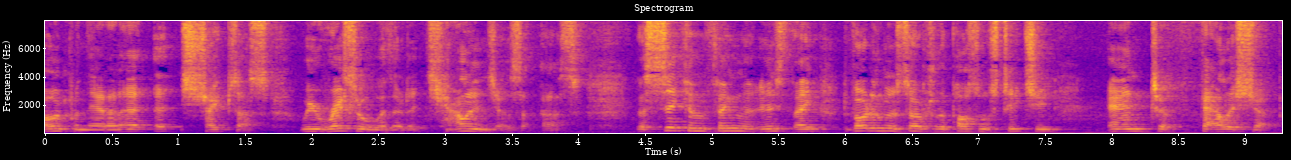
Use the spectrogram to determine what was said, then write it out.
open that and it, it, shapes us. We wrestle with it, it challenges us. The second thing that is they devoted themselves to the apostles' teaching and to fellowship.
